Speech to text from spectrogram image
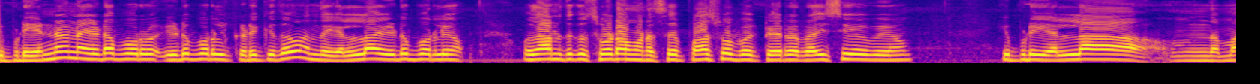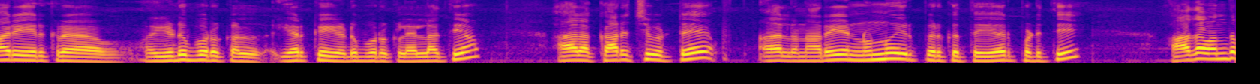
இப்படி என்னென்ன இடப்பொருள் இடுபொருள் கிடைக்குதோ அந்த எல்லா இடுபொருளையும் உதாரணத்துக்கு சூடாமனசு பாஸ்போபாக்டீரியா ரைசியோவியம் இப்படி எல்லா இந்த மாதிரி இருக்கிற இடுபொருட்கள் இயற்கை இடுபொருட்கள் எல்லாத்தையும் அதில் கரைச்சி விட்டு அதில் நிறைய நுண்ணுயிர் பெருக்கத்தை ஏற்படுத்தி அதை வந்து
